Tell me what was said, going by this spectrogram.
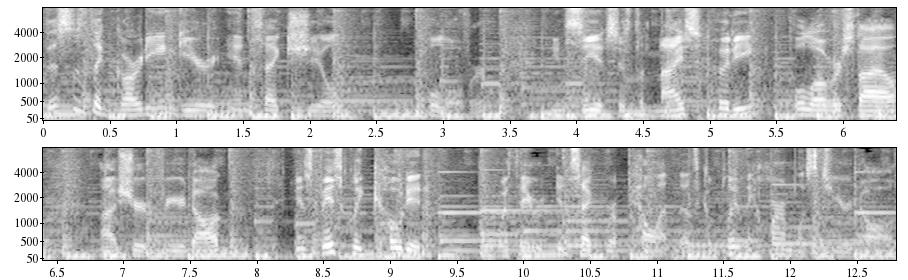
This is the Guardian Gear Insect Shield pullover. You can see it's just a nice hoodie pullover style uh, shirt for your dog. And it's basically coated with a insect repellent that's completely harmless to your dog.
